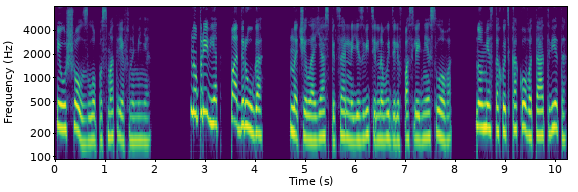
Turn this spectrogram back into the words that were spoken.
и ушел, зло посмотрев на меня. «Ну привет, подруга!» Начала я, специально язвительно выделив последнее слово. Но вместо хоть какого-то ответа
